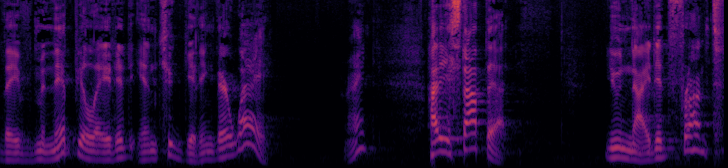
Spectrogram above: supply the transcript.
they've manipulated into getting their way, right? How do you stop that? United front.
